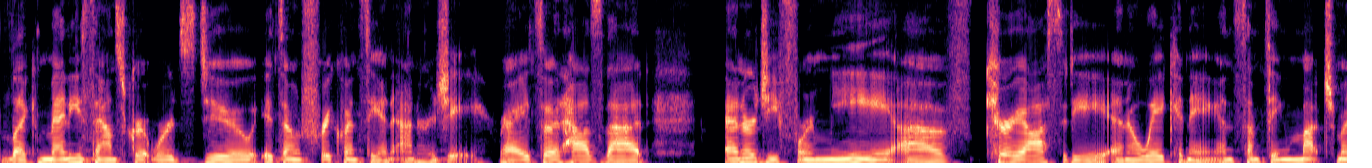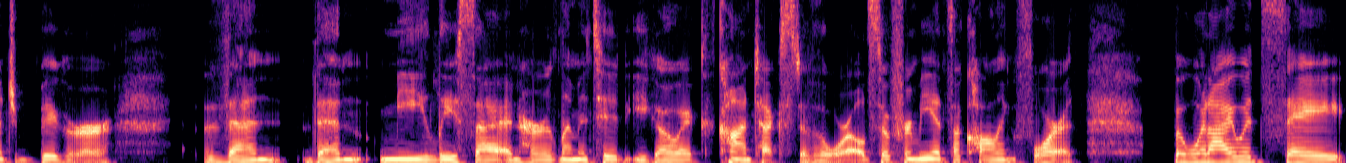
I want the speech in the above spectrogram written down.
like many Sanskrit words do, its own frequency and energy, right? So it has that energy for me of curiosity and awakening and something much, much bigger than than me lisa and her limited egoic context of the world so for me it's a calling forth but what i would say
